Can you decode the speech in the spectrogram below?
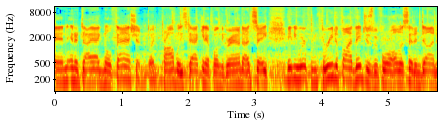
in, in a diagonal fashion, but probably stacking up on the ground. I'd say anywhere from three to five inches before all is said and done,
